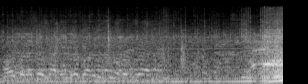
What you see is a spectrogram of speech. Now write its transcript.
Auto na to sa ating.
